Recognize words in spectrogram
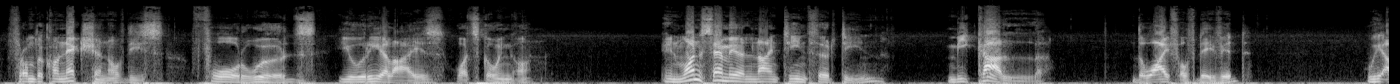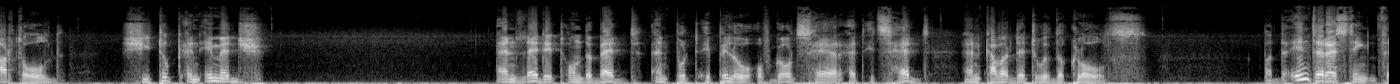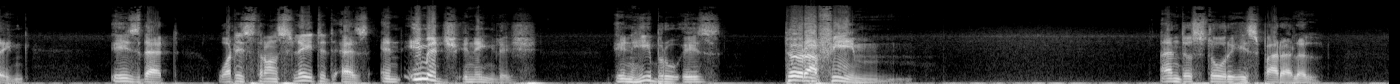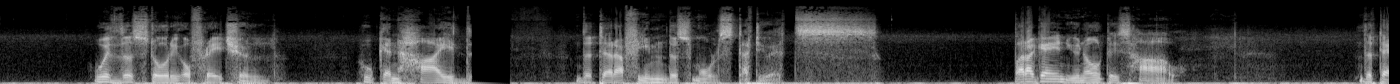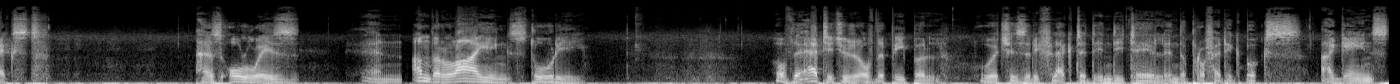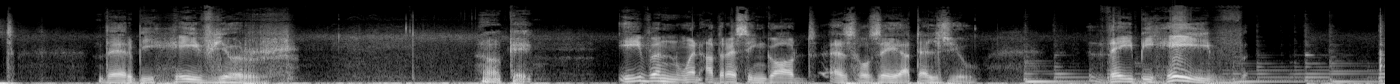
from the connection of these four words, you realize what's going on. In 1 Samuel 19:13, Michal, the wife of David, we are told she took an image and laid it on the bed and put a pillow of goat's hair at its head and covered it with the clothes. But the interesting thing is that what is translated as an image in English, in Hebrew is teraphim. And the story is parallel with the story of Rachel, who can hide the teraphim, the small statuettes. But again, you notice how the text has always an underlying story of the attitude of the people, which is reflected in detail in the prophetic books against their behavior. Okay even when addressing God, as Hosea tells you, they behave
